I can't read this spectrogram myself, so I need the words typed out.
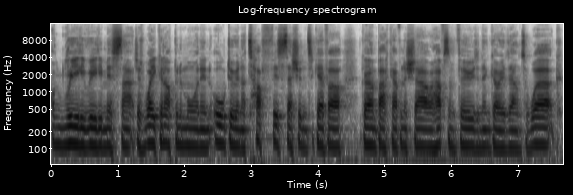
I really, really miss that. Just waking up in the morning, all doing a tough phys session together, going back, having a shower, have some food, and then going down to work.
